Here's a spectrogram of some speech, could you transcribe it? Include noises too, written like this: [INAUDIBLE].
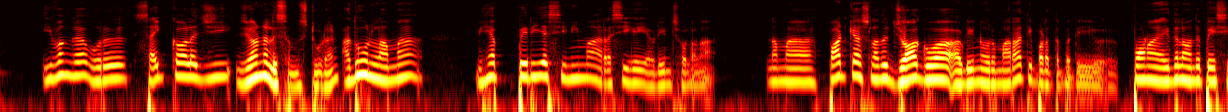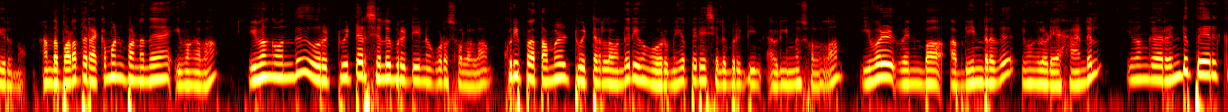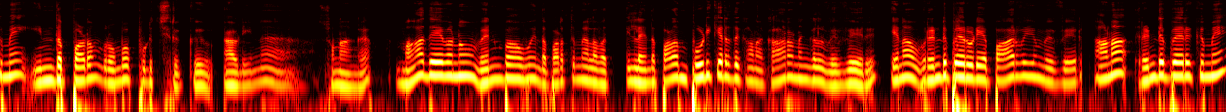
இவங்க ஒரு சைக்காலஜி ஜேர்னலிசம் ஸ்டூடெண்ட் அதுவும் இல்லாமல் மிகப்பெரிய சினிமா ரசிகை அப்படின்னு சொல்லலாம். நம்ம பாட்காஸ்ட்டில் வந்து ஜாகுவா அப்படின்னு ஒரு மராத்தி படத்தை பற்றி போன இதில் வந்து பேசியிருந்தோம். அந்த படத்தை ரெக்கமெண்ட் பண்ணதே இவங்க தான். இவங்க வந்து ஒரு ட்விட்டர் செலிபிரிட்டின்னு கூட சொல்லலாம். குறிப்பாக தமிழ் ட்விட்டரில் வந்துட்டு இவங்க ஒரு மிகப்பெரிய செலிபிரிட்டி அப்படின்னு சொல்லலாம். இவள் வெண்பா அப்படின்றது இவங்களுடைய ஹேண்டில் இவங்க ரெண்டு பேருக்குமே இந்த படம் ரொம்ப பிடிச்சிருக்கு அப்படின்னு சொன்னாங்க. மாதேவனும் வெண்பாவும் இந்த படத்து மேலே வ இல்லை இந்த படம் பிடிக்கிறதுக்கான காரணங்கள் வெவ்வேறு. ஏன்னா ரெண்டு பேருடைய பார்வையும் வெவ்வேறு. ஆனால் ரெண்டு பேருக்குமே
